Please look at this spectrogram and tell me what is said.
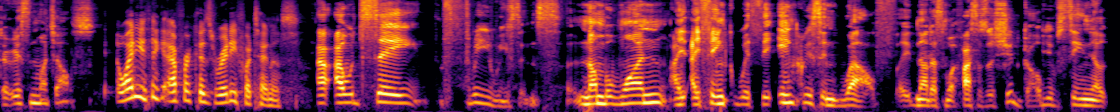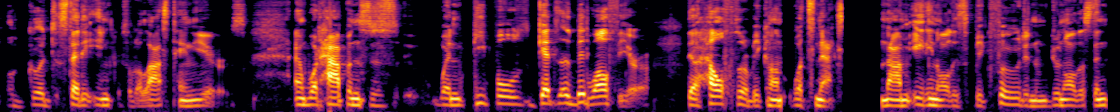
there isn't much else. Why do you think Africa's ready for tennis? I, I would say three reasons. Number one, I, I, think with the increase in wealth, not as fast as it should go, you've seen a, a good steady increase over the last 10 years. And what happens is when people get a bit wealthier, their health will become what's next. Now I'm eating all this big food and I'm doing all this thing.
